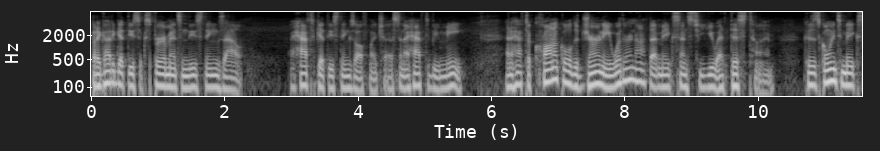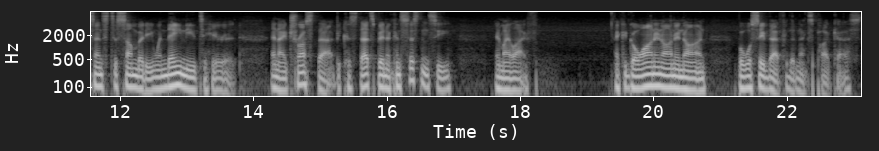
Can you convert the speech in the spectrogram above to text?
But I got to get these experiments and these things out. I have to get these things off my chest and I have to be me. And I have to chronicle the journey whether or not that makes sense to you at this time because it's going to make sense to somebody when they need to hear it. And I trust that because that's been a consistency in my life. I could go on and on and on, but we'll save that for the next podcast.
